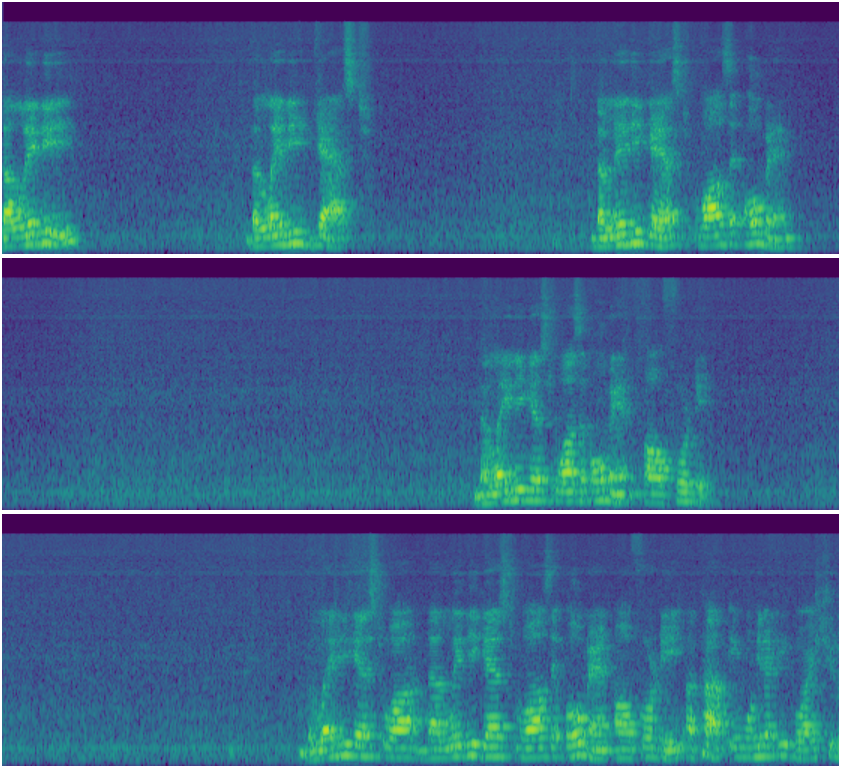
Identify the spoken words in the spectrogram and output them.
the lady the lady guest the lady guest was a woman the lady guest was a woman of 40 the lady guest was the lady guest was a woman of 40 অর্থাৎ এই মহিলাটির বয়স ছিল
